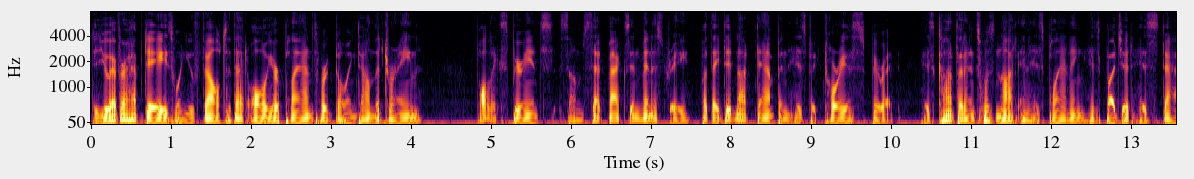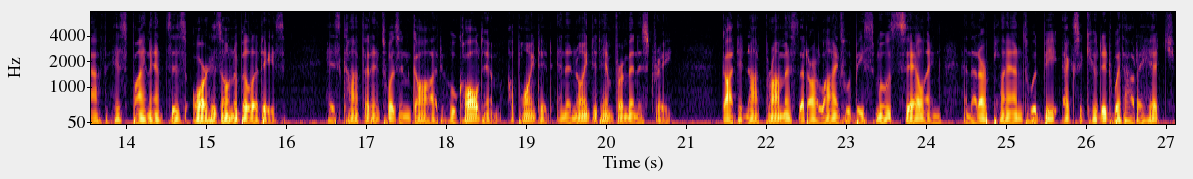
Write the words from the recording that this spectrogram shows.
Did you ever have days when you felt that all your plans were going down the drain? Paul experienced some setbacks in ministry, but they did not dampen his victorious spirit. His confidence was not in his planning, his budget, his staff, his finances, or his own abilities. His confidence was in God, who called him, appointed, and anointed him for ministry. God did not promise that our lives would be smooth sailing and that our plans would be executed without a hitch.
